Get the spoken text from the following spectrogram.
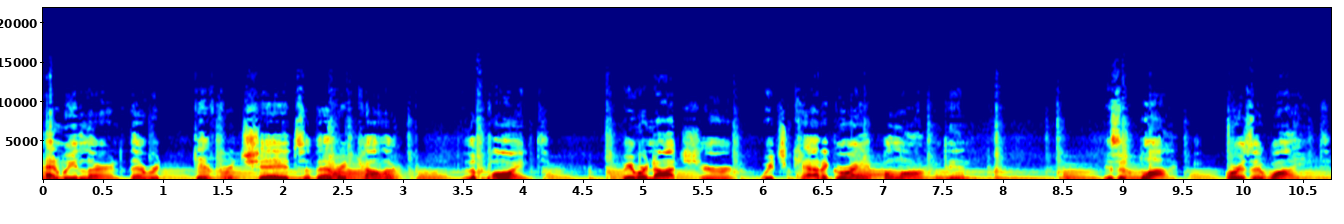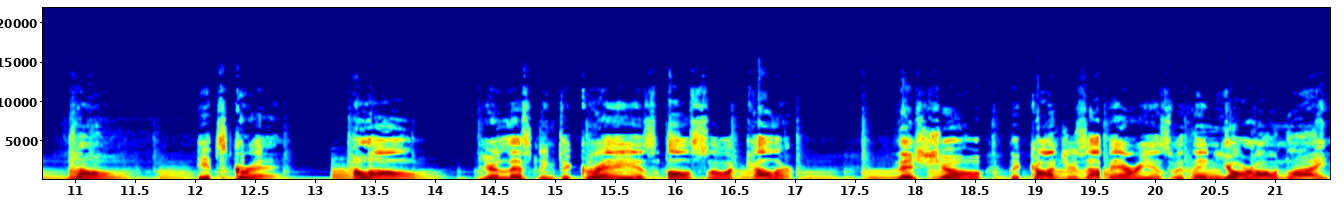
and we learned there were different shades of every color. The point, we were not sure which category it belonged in. Is it black or is it white? No, it's gray. Hello, you're listening to Gray is Also a Color. This show that conjures up areas within your own life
